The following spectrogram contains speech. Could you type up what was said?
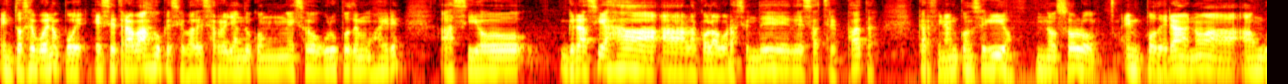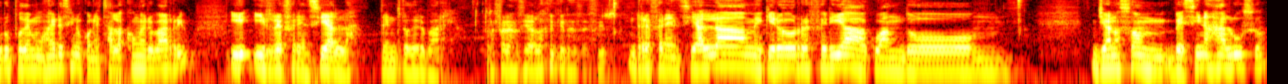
Entonces, bueno, pues ese trabajo que se va desarrollando con esos grupos de mujeres ha sido gracias a, la colaboración de, esas tres patas, que al final han conseguido no solo empoderar a, un grupo de mujeres, sino conectarlas con el barrio y, referenciarlas dentro del barrio. ¿Referenciarlas qué quieres decir? Referenciarlas me quiero referir a cuando ya no son vecinas al uso,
